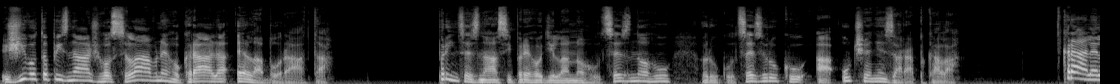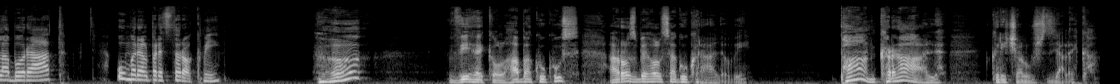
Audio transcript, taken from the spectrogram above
životopis nášho slávneho kráľa Elaboráta. Princezná si prehodila nohu cez nohu, ruku cez ruku a učene zarabkala. Kráľ Elaborát umrel pred 100 rokmi. Ha? Vyhekol Habakukus a rozbehol sa ku kráľovi. Pán kráľ, kričal už zďaleka.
